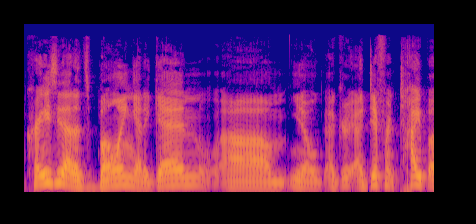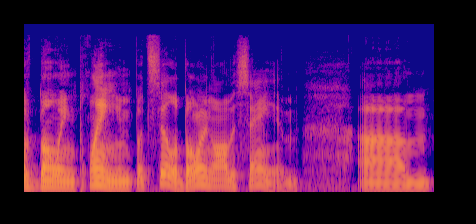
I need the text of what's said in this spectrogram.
crazy that it's boeing yet again um, you know a, a, different type of boeing plane but still a boeing all the same. Um,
